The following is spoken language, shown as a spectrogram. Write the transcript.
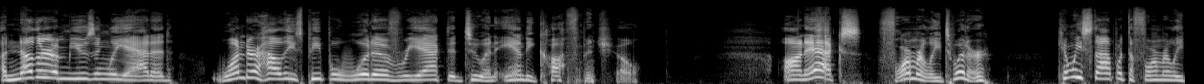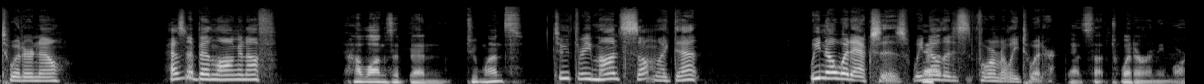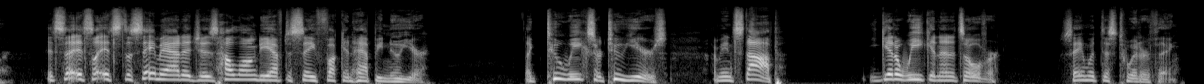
Another amusingly added, wonder how these people would have reacted to an Andy Kaufman show. On X, formerly Twitter, can we stop with the formerly Twitter now? Hasn't it been long enough? How long's it been? Two months? Two, three months, something like that. We know what X is. We Yeah. know that it's formerly Twitter. Yeah, it's not Twitter anymore. It's it's it's the same adage as how long do you have to say fucking Happy New Year? Like two weeks or two years? I mean, stop. You get a week and then it's over. Same with this Twitter thing.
